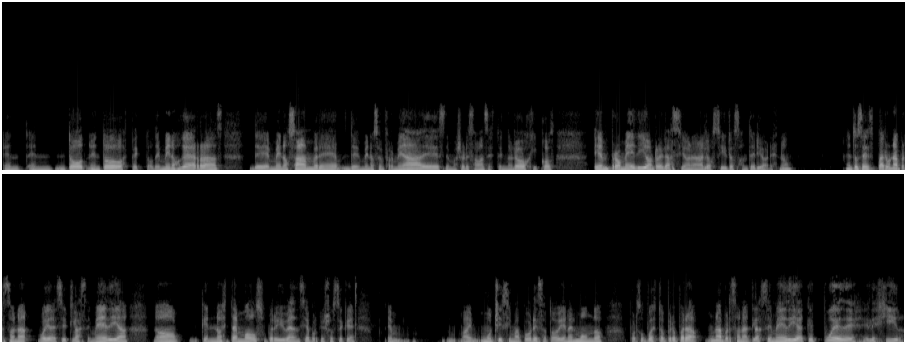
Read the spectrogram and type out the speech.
en, en, todo, en todo aspecto, de menos guerras, de menos hambre, de menos enfermedades, de mayores avances tecnológicos, en promedio en relación a los siglos anteriores, ¿no? Entonces, para una persona, voy a decir clase media, ¿no? Que no está en modo supervivencia, porque yo sé que hay muchísima pobreza todavía en el mundo, por supuesto, pero para una persona clase media que puede elegir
